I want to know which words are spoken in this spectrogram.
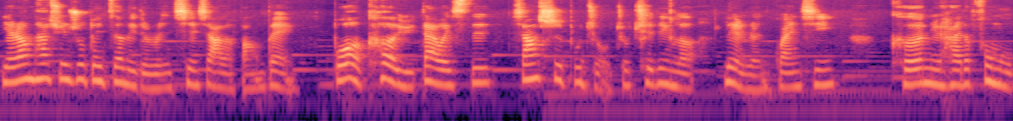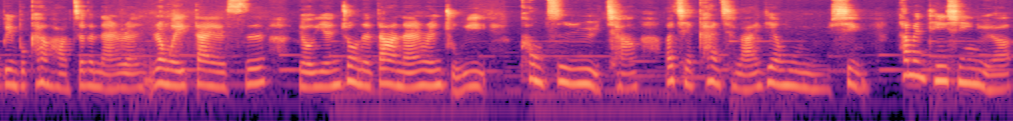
也让她迅速对这里的人卸下了防备。博尔克与戴维斯相识不久就确定了恋人关系，可女孩的父母并不看好这个男人，认为戴维斯有严重的大男人主义，控制欲强，而且看起来厌恶女性。他们提醒女儿，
